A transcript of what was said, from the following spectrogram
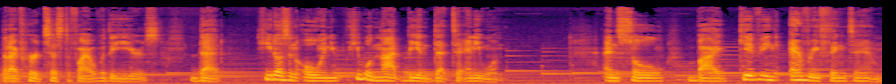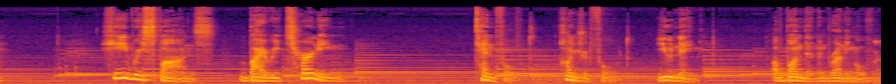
that I've heard testify over the years that He doesn't owe any, He will not be in debt to anyone. And so, by giving everything to Him, He responds by returning tenfold, hundredfold, you name it, abundant and running over.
